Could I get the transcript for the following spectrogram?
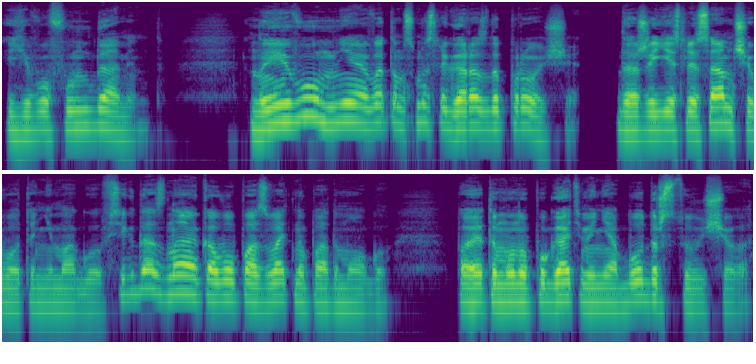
его фундамент. Наяву мне в этом смысле гораздо проще. Даже если сам чего-то не могу, всегда знаю, кого позвать на подмогу. Поэтому напугать меня бодрствующего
